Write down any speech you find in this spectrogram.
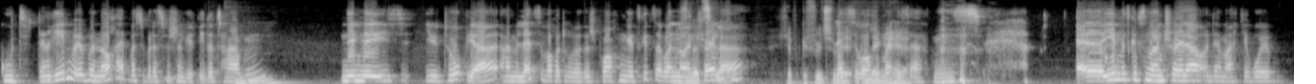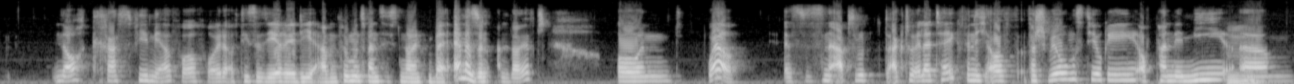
Gut, dann reden wir über noch etwas, über das wir schon geredet haben. Mhm. Nämlich Utopia, haben wir letzte Woche drüber gesprochen. Jetzt gibt es aber einen Was, neuen Trailer. Woche? Ich habe gefühlt schon letzte Woche meines her. Erachtens. äh, jedenfalls gibt es einen neuen Trailer und der macht ja wohl noch krass viel mehr Vorfreude auf diese Serie, die am 25.09. bei Amazon anläuft. Und, well, es ist ein absolut aktueller Take, finde ich, auf Verschwörungstheorie, auf Pandemie. Mhm. Ähm,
